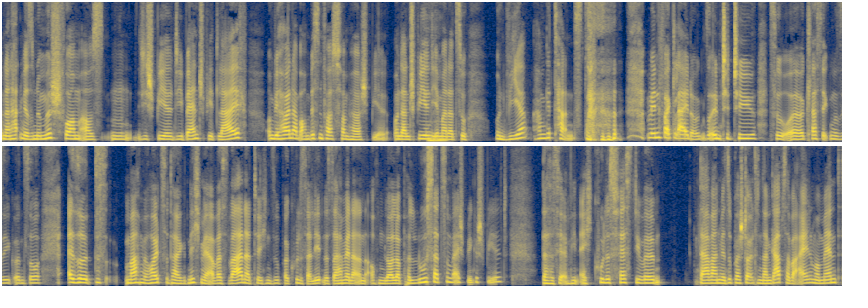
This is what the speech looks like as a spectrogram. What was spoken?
Und dann hatten wir so eine Mischform aus, hm, die spielt, die Band spielt live und wir hören aber auch ein bisschen was vom Hörspiel. Und dann spielen die mhm. immer dazu. Und wir haben getanzt. in Verkleidung, so im Tütü zu äh, Klassikmusik und so. Also, das machen wir heutzutage nicht mehr, aber es war natürlich ein super cooles Erlebnis. Da haben wir dann auf dem Lollapalooza zum Beispiel gespielt. Das ist ja irgendwie ein echt cooles Festival. Da waren wir super stolz. Und dann gab es aber einen Moment,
